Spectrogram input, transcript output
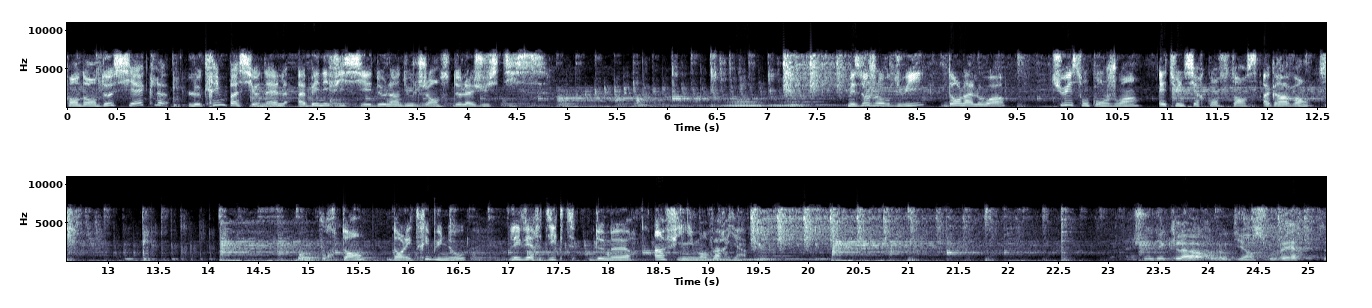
Pendant deux siècles, le crime passionnel a bénéficié de l'indulgence de la justice. Mais aujourd'hui, dans la loi, tuer son conjoint est une circonstance aggravante. Pourtant, dans les tribunaux, les verdicts demeurent infiniment variables. Je déclare l'audience ouverte.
